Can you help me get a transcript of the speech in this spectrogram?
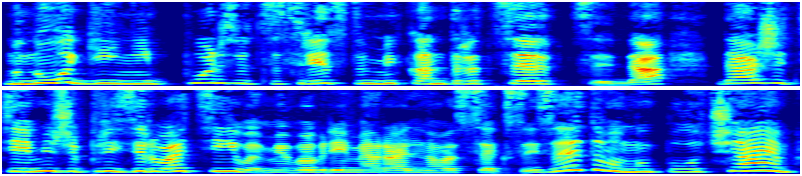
многие не пользуются средствами контрацепции, да, даже теми же презервативами во время орального секса. Из-за этого мы получаем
